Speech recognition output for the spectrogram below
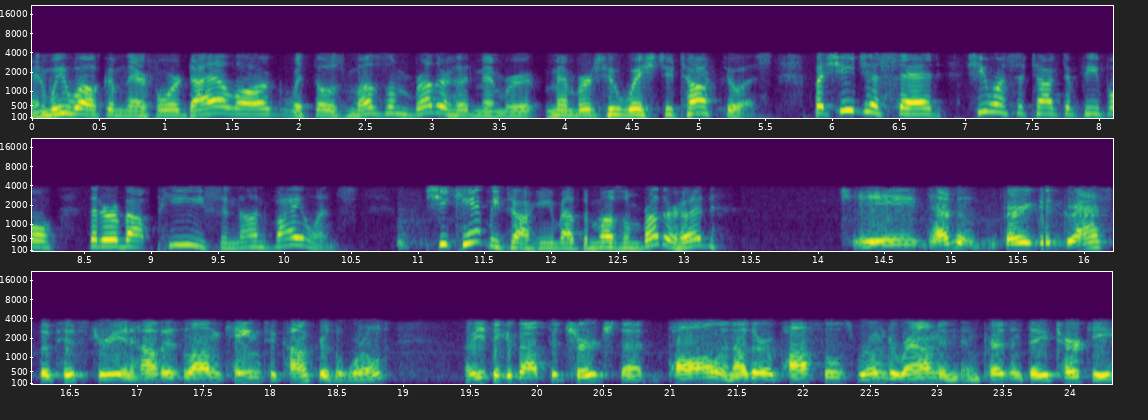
And we welcome, therefore, dialogue with those Muslim Brotherhood member, members who wish to talk to us. But she just said she wants to talk to people that are about peace and nonviolence. She can't be talking about the Muslim Brotherhood. She has a very good grasp of history and how Islam came to conquer the world. I mean, you think about the church that Paul and other apostles roamed around in, in present day Turkey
